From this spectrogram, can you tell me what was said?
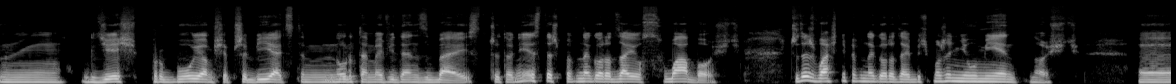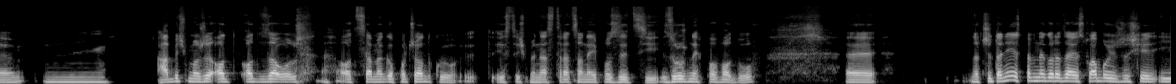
mm, gdzieś próbują się przebijać z tym Mhm. nurtem evidence-based, czy to nie jest też pewnego rodzaju słabość, czy też właśnie pewnego rodzaju być może nieumiejętność, e, mm, a być może od, od, założ- od samego początku jesteśmy na straconej pozycji z różnych powodów. E, No, czy to nie jest pewnego rodzaju słabość, że się i,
